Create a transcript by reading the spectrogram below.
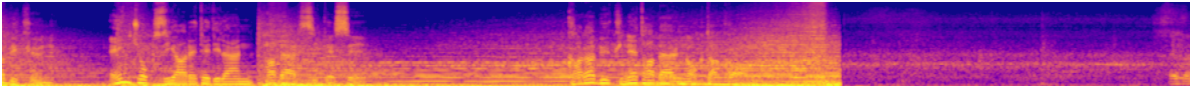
Karabük'ün en çok ziyaret edilen haber sitesi. karabüknethaber.com Selma,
